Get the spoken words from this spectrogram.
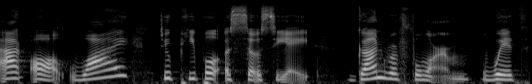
at all why do people associate gun reform with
